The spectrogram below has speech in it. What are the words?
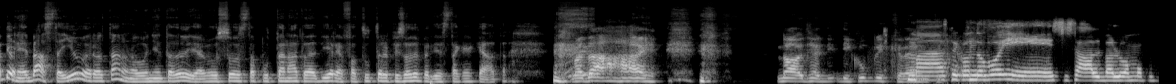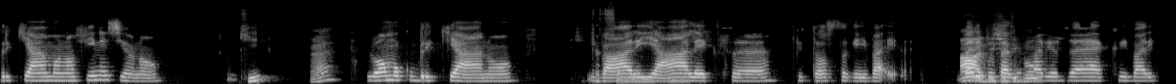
Va bene, basta. Io in realtà non avevo niente da dire, avevo solo sta puttanata da dire. Fa tutto l'episodio per dire sta cacata. Ma dai! No, cioè, di, di Kubrick. Veramente... Ma secondo voi si salva l'uomo kubrickiano alla fine, sì o no? Chi? Eh? L'uomo kubrickiano. I vari Alex, piuttosto che i vari, ah, vari protagonisti, tipo... Mario Jack, i vari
